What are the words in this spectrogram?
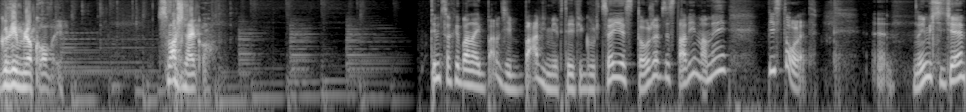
grimlockowy. Smacznego! Tym, co chyba najbardziej bawi mnie w tej figurce, jest to, że w zestawie mamy pistolet. E, No i myślicie,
